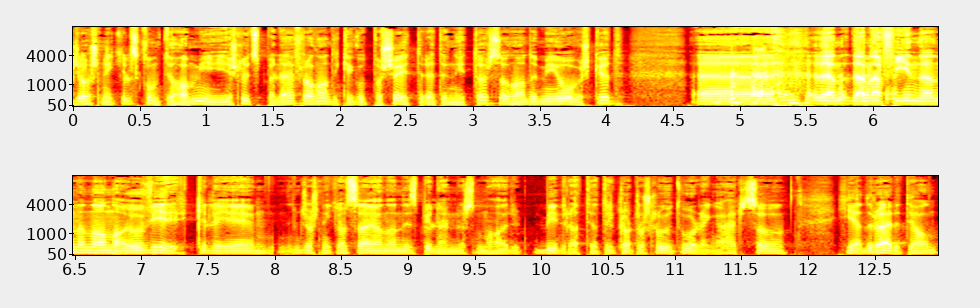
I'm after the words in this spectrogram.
Josh Nichols kom til å ha mye i sluttspillet, for han hadde ikke gått på skøyter etter nyttår, så han hadde mye overskudd. Eh, den, den, er fin, den, men han har jo virkelig Josh Nichols er en av de spillerne som har bidratt til at de klarte å slå ut Vålerenga her, så heder og ære til han.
